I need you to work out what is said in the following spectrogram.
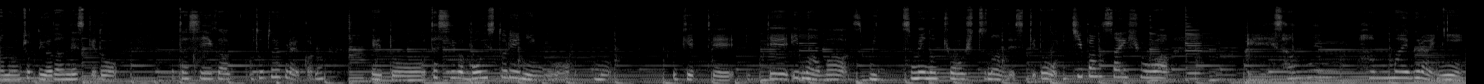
あのちょっと余談ですけど私が一昨日ぐらいかな、えーと、私はボイストレーニングをもう受けていて今は3つ目の教室なんですけど一番最初は、えー、3年半前ぐらいに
